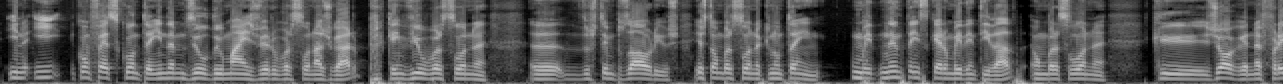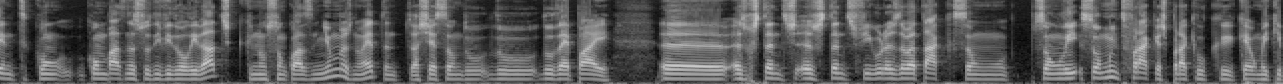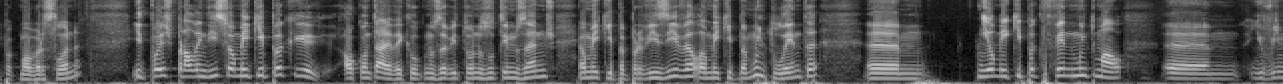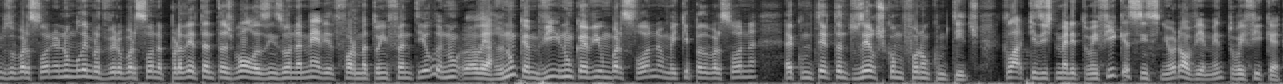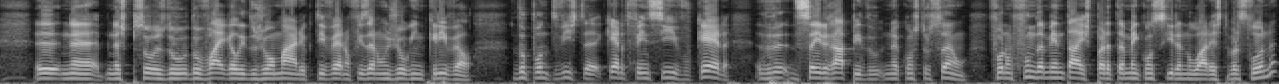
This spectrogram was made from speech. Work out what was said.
E, e, confesso que ontem ainda me desiludiu mais ver o Barcelona a jogar. Para quem viu o Barcelona uh, dos tempos áureos, este é um Barcelona que não tem, uma, nem tem sequer uma identidade. É um Barcelona que joga na frente com, com base nas suas individualidades, que não são quase nenhumas, não é? Tanto, à exceção do, do, do Depay Uh, as, restantes, as restantes figuras do ataque são, são, são muito fracas para aquilo que, que é uma equipa como o Barcelona. E depois, para além disso, é uma equipa que, ao contrário daquilo que nos habituou nos últimos anos, é uma equipa previsível, é uma equipa muito lenta um, e é uma equipa que defende muito mal. E vimos o Barcelona. Eu não me lembro de ver o Barcelona perder tantas bolas em zona média de forma tão infantil. Eu, aliás, eu nunca me vi, nunca vi um Barcelona, uma equipa do Barcelona, a cometer tantos erros como foram cometidos. Claro que existe mérito do Benfica, sim senhor, obviamente. O Benfica, uh, na, nas pessoas do, do Weigl e do João Mário que tiveram, fizeram um jogo incrível do ponto de vista quer defensivo, quer de, de, sair rápido na construção, foram fundamentais para também conseguir anular este Barcelona.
